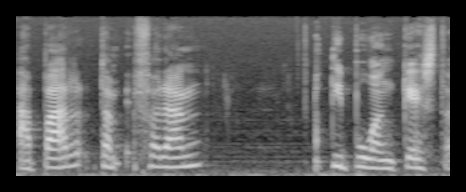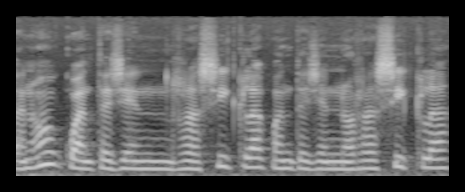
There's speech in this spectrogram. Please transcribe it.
a part també faran tipus enquesta, no? Quanta gent recicla, quanta gent no recicla,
